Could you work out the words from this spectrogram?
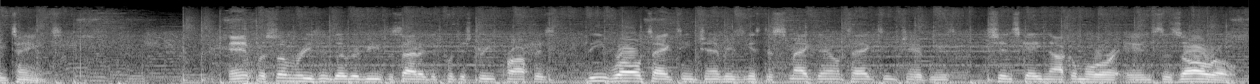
retains. And for some reason, WWE's decided to put the Street Profits, the Raw Tag Team Champions, against the SmackDown Tag Team Champions, Shinsuke Nakamura and Cesaro.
